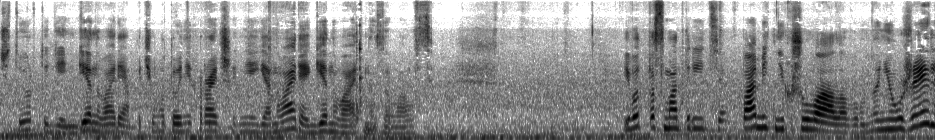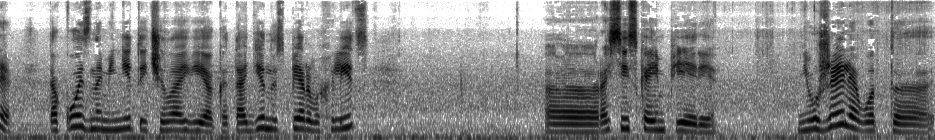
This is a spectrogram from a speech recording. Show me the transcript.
четвертый день, января. Почему-то у них раньше не январь, а январь назывался. И вот посмотрите, памятник Шувалову. Ну неужели такой знаменитый человек? Это один из первых лиц э, Российской империи. Неужели вот э,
